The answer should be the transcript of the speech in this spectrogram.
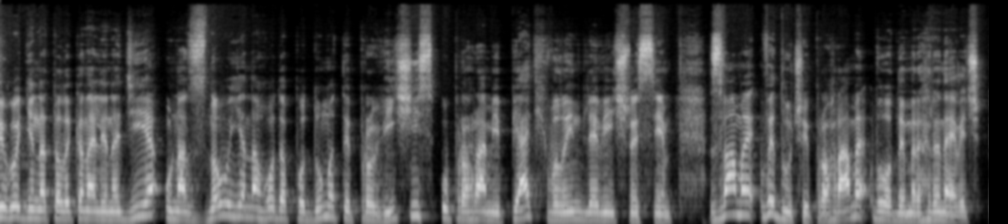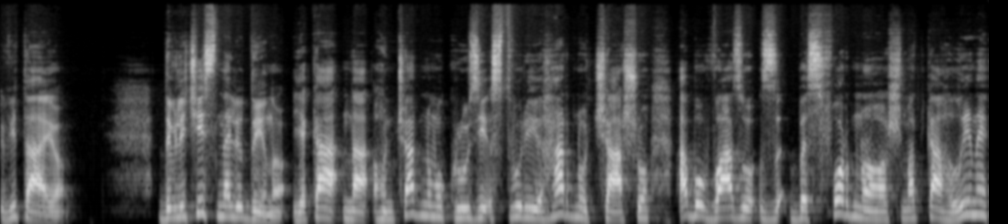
Сьогодні на телеканалі Надія у нас знову є нагода подумати про вічність у програмі «5 хвилин для вічності. З вами ведучий програми Володимир Гриневич. Вітаю! Дивлячись на людину, яка на гончарному крузі створює гарну чашу або вазу з безформного шматка глини,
